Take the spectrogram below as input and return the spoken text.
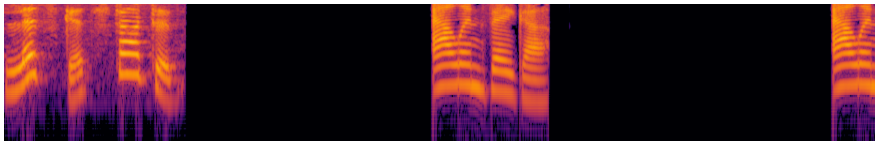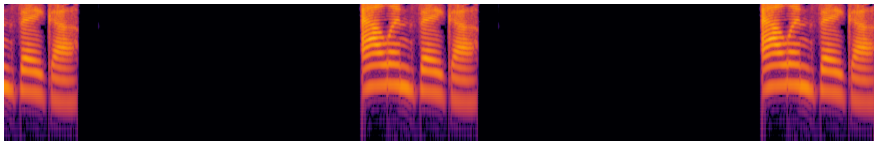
Let's get started. Alan Vega Alan Vega Alan Vega Alan Vega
